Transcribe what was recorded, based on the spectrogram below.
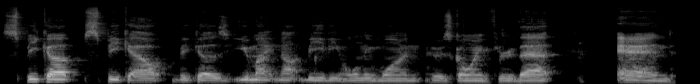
speak up, speak out, because you might not be the only one who's going through that. And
